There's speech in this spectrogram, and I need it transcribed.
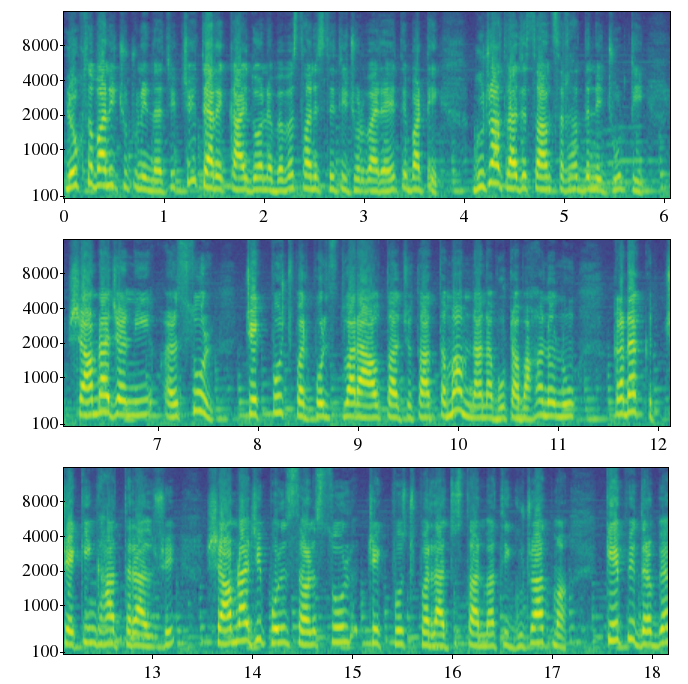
લોકસભાની ચૂંટણી નજીક છે, ત્યારે કાયદો અને વ્યવસ્થાની સ્થિતિ જળવાઈ રહે તે માટે ગુજરાત રાજસ્થાન સરહદને જોડતી શામળાજાની અણસોલ ચેકપોસ્ટ પર પોલીસ દ્વારા આવતા જતા તમામ નાના મોટા વાહનોનું કડક ચેકિંગ હાથ ધરાયું છે. શામળાજી પોલીસ અણસોલ ચેકપોસ્ટ પર રાજસ્થાનમાંથી ગુજરાતમાં કેપી દ્રવ્ય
